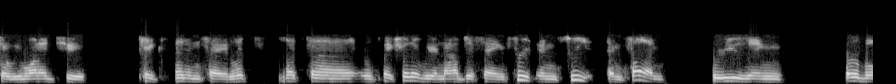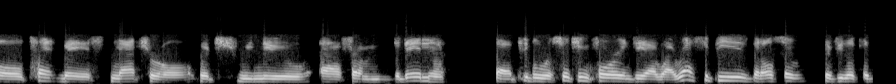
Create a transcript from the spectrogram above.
So we wanted to take that and say let's let's uh, let's make sure that we are not just saying fruit and sweet and fun. We're using herbal, plant based, natural, which we knew uh, from the data uh, people were searching for in DIY recipes, but also if you look at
